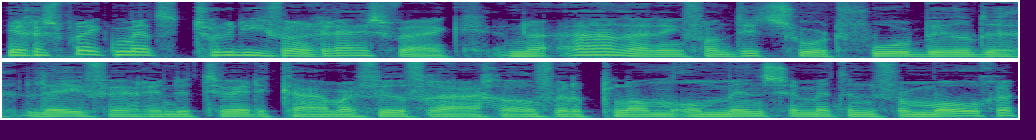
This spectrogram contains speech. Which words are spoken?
In gesprek met Trudy van Rijswijk. Naar aanleiding van dit soort voorbeelden leven er in de Tweede Kamer veel vragen over het plan om mensen met een vermogen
